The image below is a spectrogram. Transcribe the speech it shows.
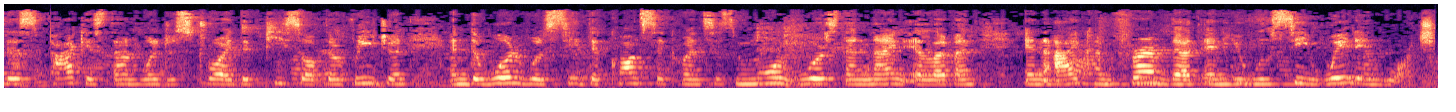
this Pakistan will destroy the peace of the region and the world will see the consequences more worse than 9-11. And I confirm that and you will see, wait and watch.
